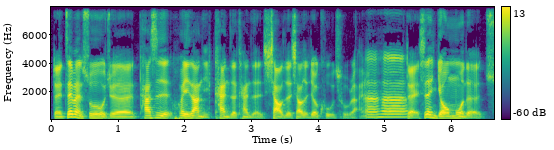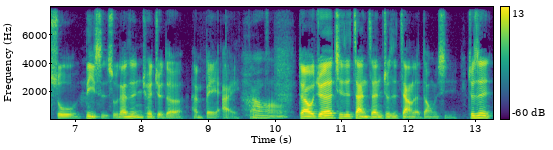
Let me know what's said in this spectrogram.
对，这本书我觉得它是会让你看着看着笑着笑着就哭出来。嗯哼，对，是很幽默的书，历史书，但是你却觉得很悲哀。哦、对啊，我觉得其实战争就是这样的东西。就是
